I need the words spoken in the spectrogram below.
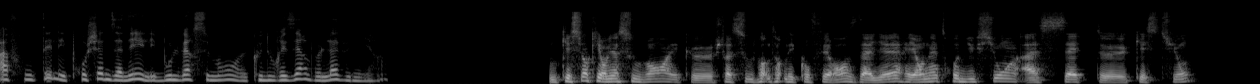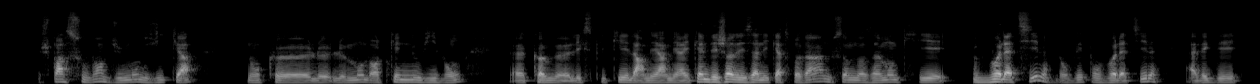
affronter les prochaines années et les bouleversements, que nous réserve l'avenir? Une question qui revient souvent et que je vois souvent dans mes conférences d'ailleurs et en introduction à cette, question, je parle souvent du monde VICA, donc heu, le monde dans lequel nous vivons, heu, comme, heu, l'expliquait l'armée américaine déjà des années 80. Nous sommes dans un monde qui est volatile, donc V pour volatile, avec des,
